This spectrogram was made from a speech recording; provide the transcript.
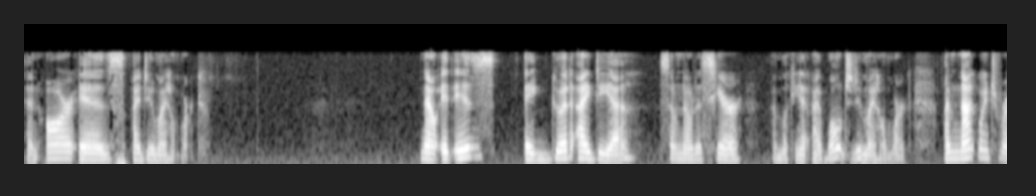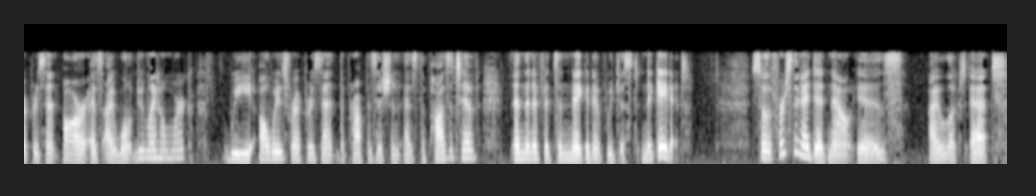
And R is I do my homework. Now it is a good idea, so notice here I'm looking at I won't do my homework. I'm not going to represent R as I won't do my homework. We always represent the proposition as the positive, and then if it's a negative, we just negate it. So the first thing I did now is I looked at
